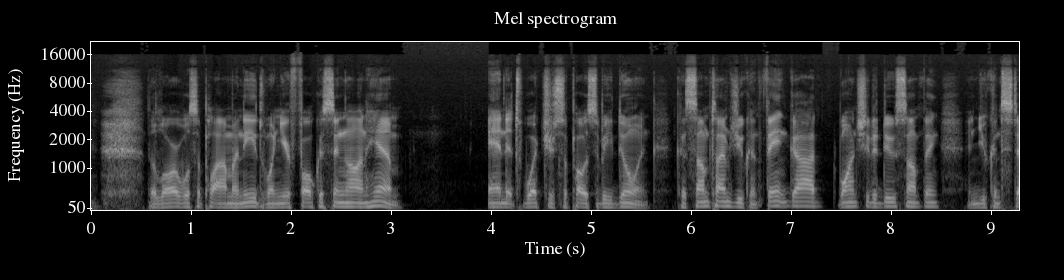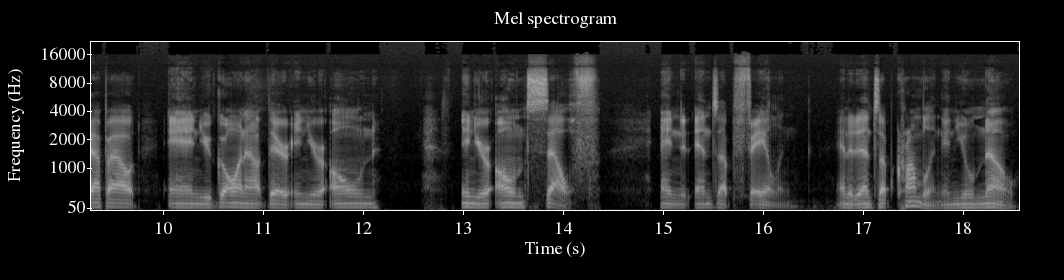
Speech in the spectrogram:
the Lord will supply my needs when you're focusing on him. And it's what you're supposed to be doing. Because sometimes you can think God wants you to do something and you can step out and you're going out there in your own in your own self and it ends up failing and it ends up crumbling and you'll know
